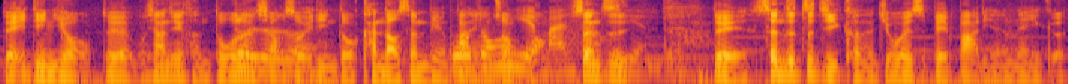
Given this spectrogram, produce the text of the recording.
对，一定有。对我相信很多人小时候一定都看到身边有霸凌状况，甚至。对，甚至自己可能就会是被霸凌的那一个。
